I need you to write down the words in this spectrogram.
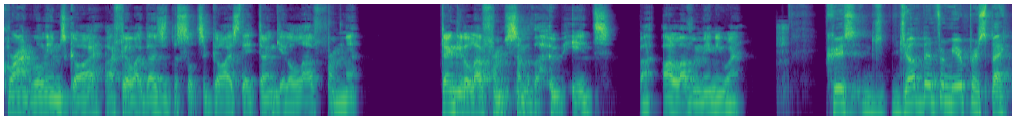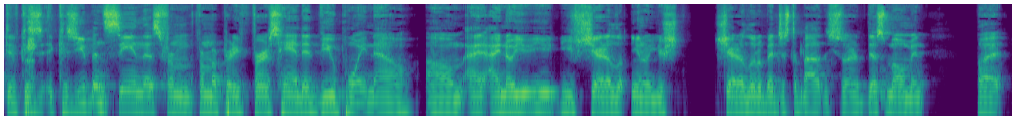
Grant Williams guy. I feel like those are the sorts of guys that don't get a love from the don't get a love from some of the hoop heads, but I love them anyway. Chris, j- jump in from your perspective because because you've been seeing this from from a pretty first handed viewpoint now. Um, I, I know you you you shared a you know you sh- shared a little bit just about sort of this moment, but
